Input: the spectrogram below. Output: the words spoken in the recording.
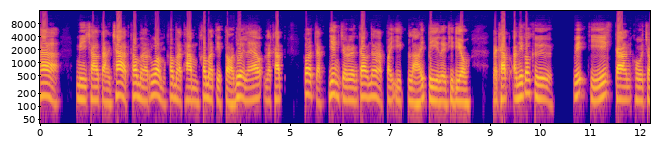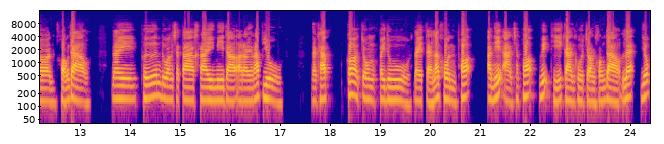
ถ้ามีชาวต่างชาติเข้ามาร่วมเข้ามาทำเข้ามาติดต่อด้วยแล้วนะครับ ก็จะยิ่งเจริญก้าวหน้าไปอีกหลายปีเลยทีเดียวนะครับ อันนี้ก็คือ วิถีการโคจรของดาว ในพื้นดวงชะตาใครมีดาวอะไรรับอยู่นะครับ ก็จงไปดูในแต่ละคน เพราะอันนี้อ่านเฉพาะวิถีการโคจรของดาว และยก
